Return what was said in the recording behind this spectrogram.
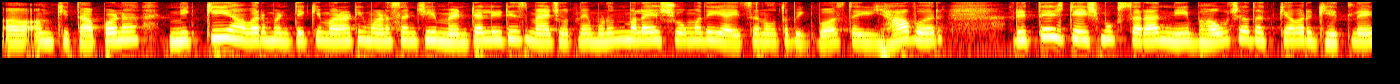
अंकिता. पण निक्की यावर म्हणते की मराठी माणसांची मेंटॅलिटीज मॅच होत नाही म्हणून मला या शोमध्ये यायचं नव्हतं बिग बॉस तर ह्यावर रितेश देशमुख सरांनी भाऊच्या धक्क्यावर घेतले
